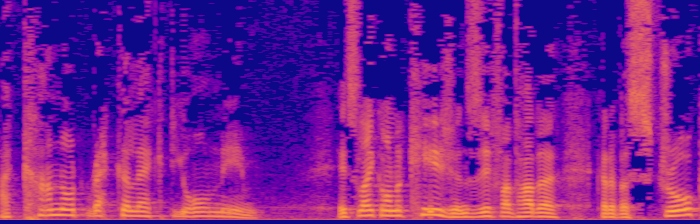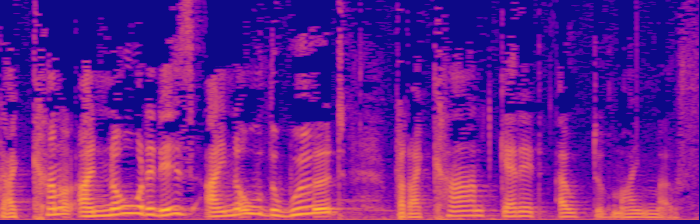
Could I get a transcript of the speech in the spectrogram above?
I cannot recollect your name. It's like on occasions as if I've had a kind of a stroke. I cannot, I know what it is. I know the word, but I can't get it out of my mouth.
